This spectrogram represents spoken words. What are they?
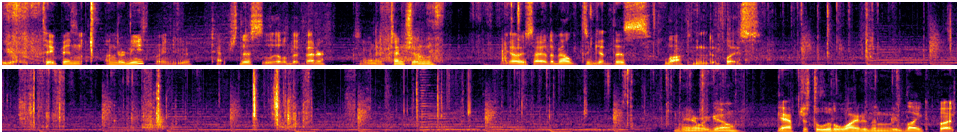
We got tape in underneath. I'm going to attach this a little bit better. So I'm going to tension the other side of the belt to get this locked into place. There we go. Gap just a little wider than we'd like, but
